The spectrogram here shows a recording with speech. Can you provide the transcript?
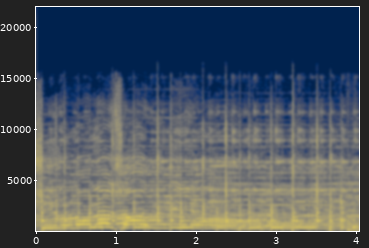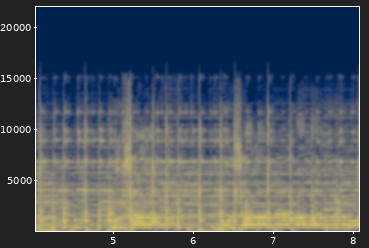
શિરડો ને સારિયો દૂષણ મુસળ ને રવૈયો.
